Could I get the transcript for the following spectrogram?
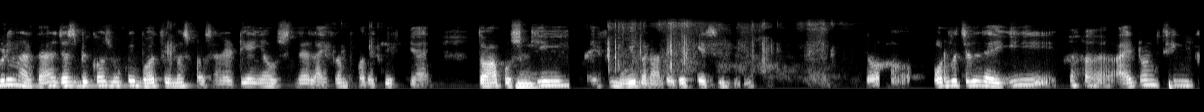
थोड़ी मारता है जस्ट बिकॉज़ वो कोई बहुत फ़ेमस पर्सनालिटी है या उसने लाइफ में बहुत अचीव किया है तो आप उसकी लाइफ में मूवी बना दोगे कैसी भी। तो और वो चल जाएगी आई डोंट थिंक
